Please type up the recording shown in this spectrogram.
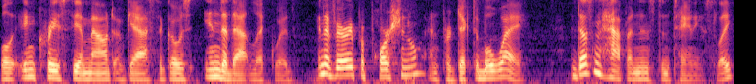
will increase the amount of gas that goes into that liquid in a very proportional and predictable way. It doesn't happen instantaneously,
